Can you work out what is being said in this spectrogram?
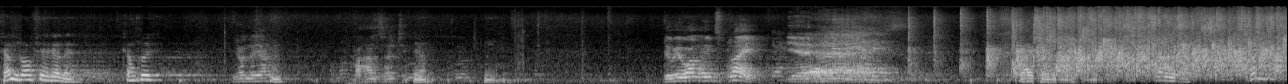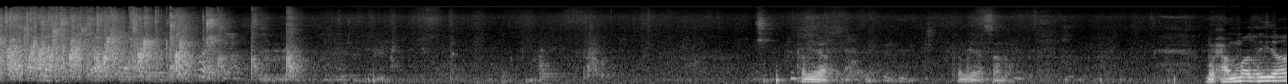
Come, don't feel there. Come quick. Yonder, yonder. Hmm. My hand's hurting. Yeah. Do we want him to play? Right here. كم يا كم يا سنة محمد يا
